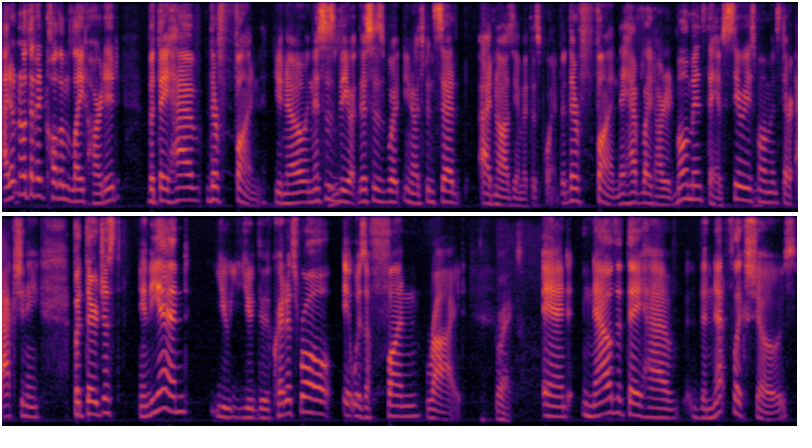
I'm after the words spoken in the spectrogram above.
I don't know that I'd call them lighthearted, but they have they're fun, you know. And this is mm-hmm. the this is what you know. It's been said ad nauseum at this point, but they're fun. They have lighthearted moments. They have serious mm-hmm. moments. They're actiony, but they're just in the end. You you the credits roll. It was a fun ride. Correct. And now that they have the Netflix shows,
